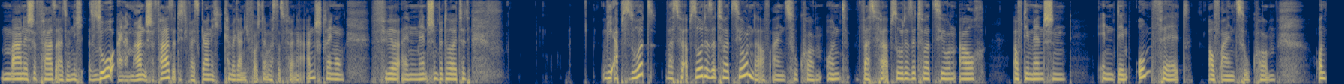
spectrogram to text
manische Phase, also nicht so eine manische Phase. Ich weiß gar nicht, kann mir gar nicht vorstellen, was das für eine Anstrengung für einen Menschen bedeutet wie absurd, was für absurde Situationen da auf einen zukommen und was für absurde Situationen auch auf die Menschen in dem Umfeld auf einen zukommen. Und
